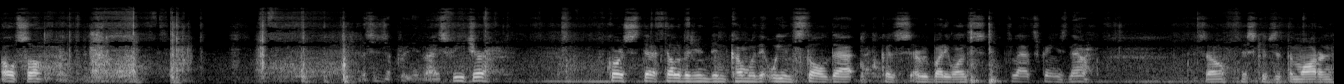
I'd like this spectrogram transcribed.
also. This is a pretty nice feature. Of course, that television didn't come with it. We installed that because everybody wants flat screens now. So this gives it the modern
